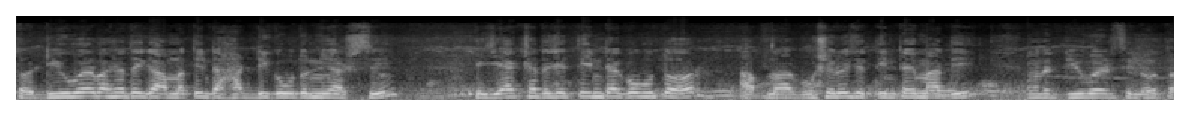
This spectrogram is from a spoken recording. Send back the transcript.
তো ডিউবের বাসা থেকে আমরা তিনটা হাড্ডি কবুতর নিয়ে আসছি। এই যে একসাথে যে তিনটা কবুতর, আপনার বসে রয়েছে তিনটাই মাদি। আমাদের ডিউ ডিউবের ছিল, তো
